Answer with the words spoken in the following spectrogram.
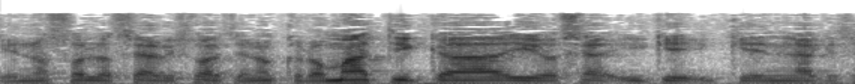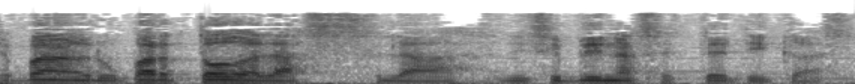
que no solo sea visual, sino cromática y, o sea, y que, que en la que se puedan agrupar todas las, las disciplinas estéticas,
